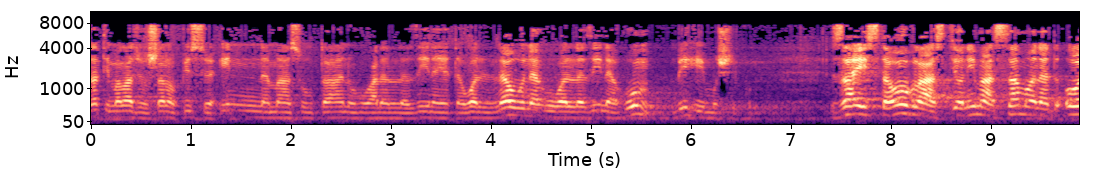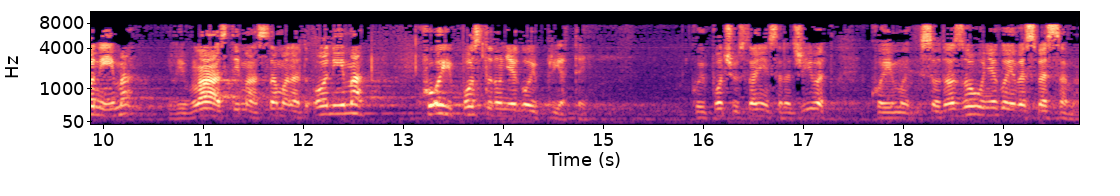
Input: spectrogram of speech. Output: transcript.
Zatim Allah Đelšanu opisuje innama sultanuhu ala allazine yatawallawnahu wallazine hum bihi mušrikun. Zaista ovlasti on ima samo nad onima, ili vlast ima samo nad onima koji postanu njegovi prijatelji. Koji počnu s njim sarađivati, koji se odazovu njegovim vesvesama.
